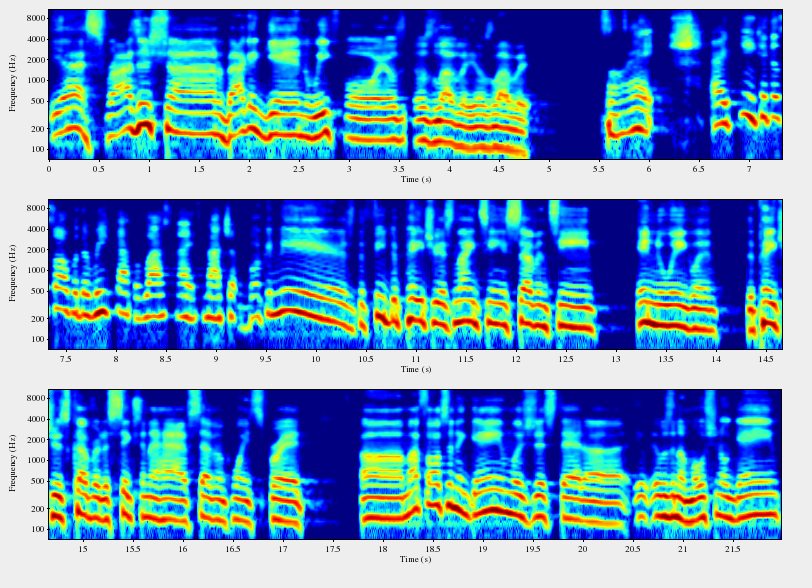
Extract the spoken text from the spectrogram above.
Yes, rise and shine. Back again, week four. It was it was lovely. It was lovely. All right. All right, P, kick us off with a recap of last night's matchup. The Buccaneers defeat the Patriots 19-17 in New England. The Patriots covered a six and a half, seven point spread. Um, my thoughts in the game was just that uh, it, it, was an emotional game.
